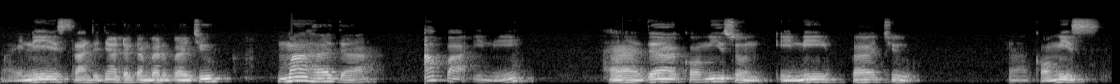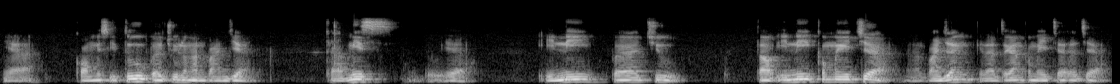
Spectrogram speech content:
Nah ini selanjutnya ada gambar baju. Mahada apa ini? Hada komisun ini baju. Ya komis ya. Komis itu baju lengan panjang. Gamis itu ya ini baju atau ini kemeja lengan panjang kita artikan kemeja saja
